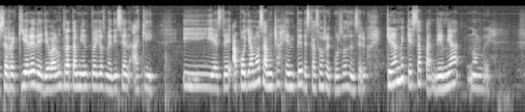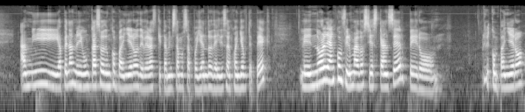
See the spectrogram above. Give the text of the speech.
se requiere de llevar un tratamiento, ellos me dicen aquí. Y este, apoyamos a mucha gente de escasos recursos, en serio. Créanme que esta pandemia, no hombre, a mí apenas me llegó un caso de un compañero de veras que también estamos apoyando de ahí de San Juan Yautepec. Eh, no le han confirmado si es cáncer, pero el compañero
